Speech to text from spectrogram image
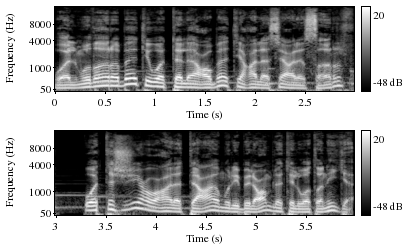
والمضاربات والتلاعبات على سعر الصرف والتشجيع على التعامل بالعملة الوطنية.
